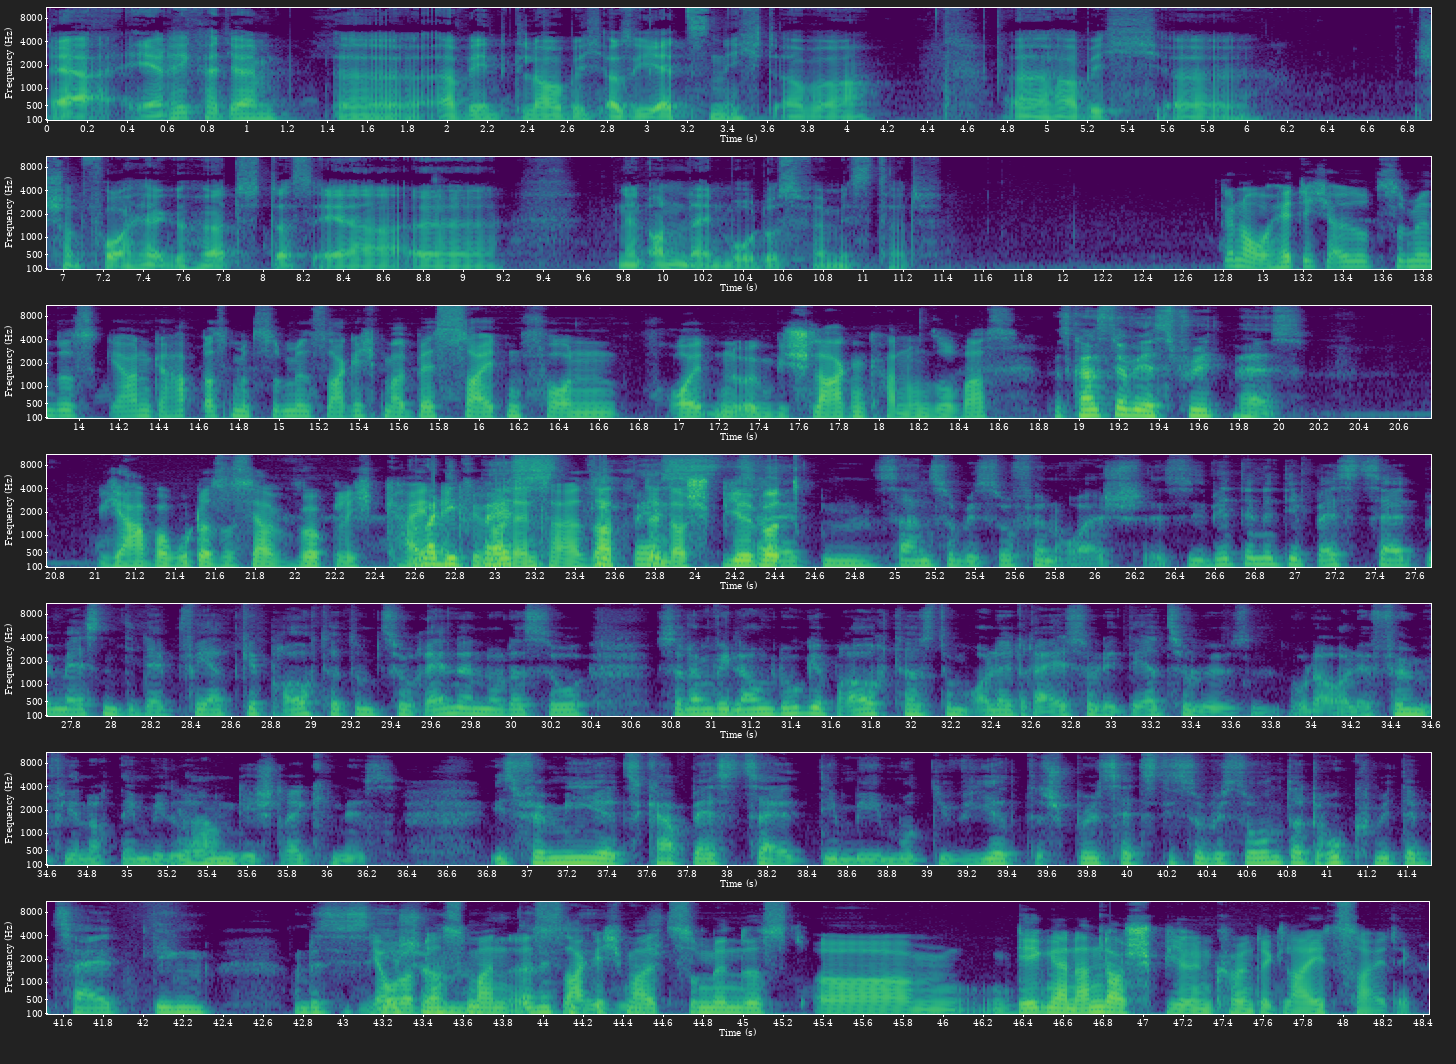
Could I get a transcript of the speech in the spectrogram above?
Ja, Erik hat ja äh, erwähnt, glaube ich, also jetzt nicht, aber äh, habe ich äh, schon vorher gehört, dass er äh, einen Online-Modus vermisst hat. Genau, hätte ich also zumindest gern gehabt, dass man zumindest, sag ich mal, Bestzeiten von Freunden irgendwie schlagen kann und sowas. Das kannst du ja wie Street Pass. Ja, aber gut, das ist ja wirklich kein die äquivalenter Best- Ersatz, die denn das Spiel wird Bestzeiten sind sowieso für den Arsch. Es wird ja nicht die Bestzeit bemessen, die dein Pferd gebraucht hat, um zu rennen oder so, sondern wie lange du gebraucht hast, um alle drei solitär zu lösen. Oder alle fünf, je nachdem, wie Ja. lang die Strecken ist. Ist für mich jetzt keine Bestzeit, die mich motiviert. Das Spiel setzt dich sowieso unter Druck mit dem Zeitding. Und das ist Ja, eh oder schon, dass man es, sag mir ich eh mal, zumindest ähm, gegeneinander spielen könnte gleichzeitig.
